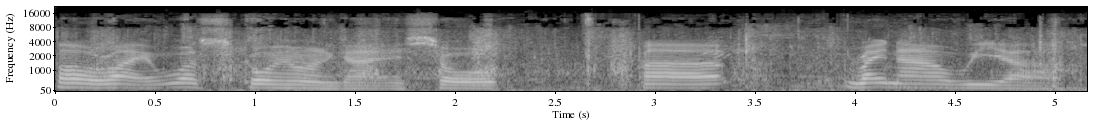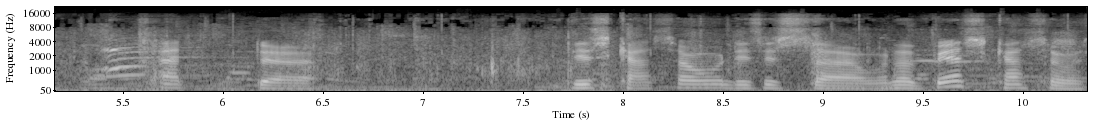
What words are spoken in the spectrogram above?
All right, what's going on, guys? So, uh, right now we are at the this castle. This is uh, one of the best castles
